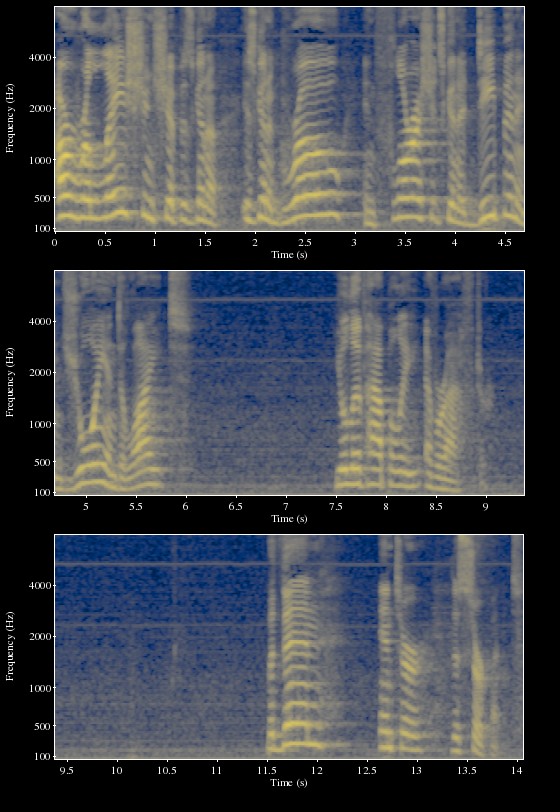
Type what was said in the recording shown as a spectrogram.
our relationship is going is going to grow and flourish. It's going to deepen in joy and delight. You'll live happily ever after. But then enter the serpent.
